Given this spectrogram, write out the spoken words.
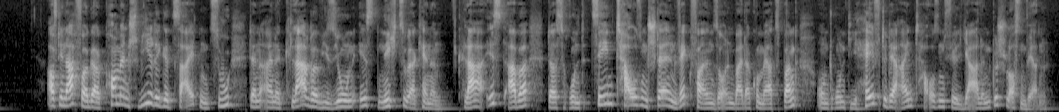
Auf den Nachfolger kommen schwierige Zeiten zu, denn eine klare Vision ist nicht zu erkennen. Klar ist aber, dass rund 10.000 Stellen wegfallen sollen bei der Commerzbank und rund die Hälfte der 1.000 Filialen geschlossen werden.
